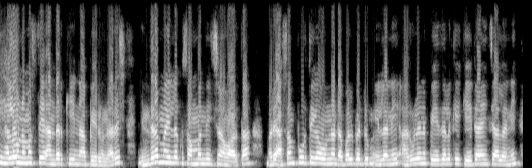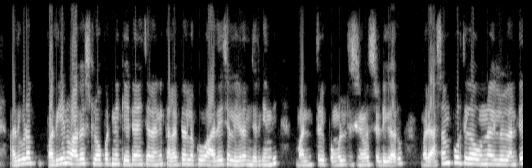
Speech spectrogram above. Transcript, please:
హాయ్ హలో నమస్తే అందరికీ నా పేరు నరేష్. ఇందిరమ్మ ఇళ్ళకు సంబంధించిన వార్త మరి అసంపూర్తిగా ఉన్న డబుల్ బెడ్రూమ్ ఇళ్ళని అర్హులైన పేదలకి కేటాయించాలని అది కూడా పదిహేను ఆగస్టు లోపటిని కేటాయించాలని కలెక్టర్లకు ఆదేశాలు ఇవ్వడం జరిగింది. మంత్రి పొంగులటి శ్రీనివాస్ రెడ్డి గారు మరి అసంపూర్తిగా ఉన్న ఇల్లు అంటే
